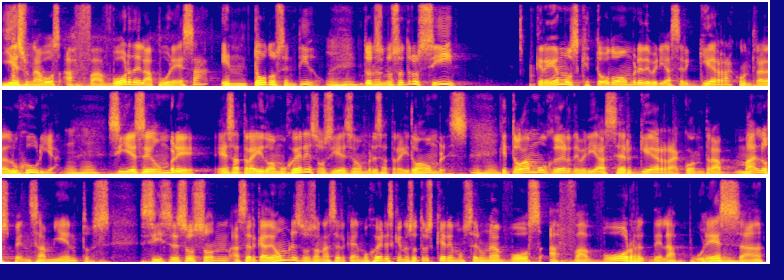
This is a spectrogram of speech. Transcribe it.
y es una voz a favor de la pureza en todo sentido. Entonces nosotros sí creemos que todo hombre debería hacer guerra contra la lujuria. Si ese hombre es atraído a mujeres o si ese hombre es atraído a hombres. Que toda mujer debería hacer guerra contra malos pensamientos. Si esos son acerca de hombres o son acerca de mujeres, que nosotros queremos ser una voz a favor de la pureza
